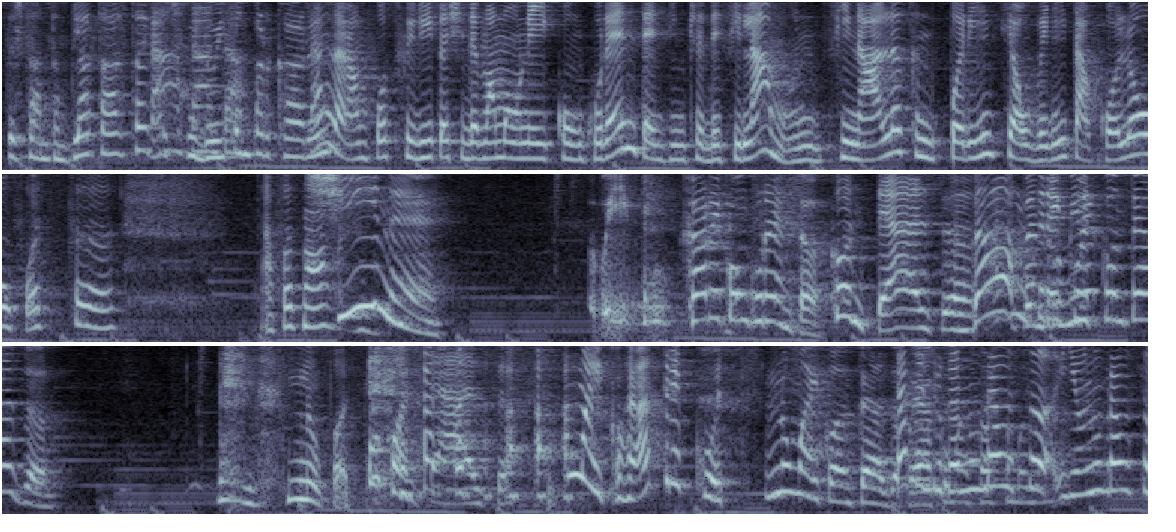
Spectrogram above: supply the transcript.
Deci s-a întâmplat asta? Ai da, fost huiduită da, da. în parcare? Da, dar am fost huiduită și de mama unei concurente în timp ce defilam. În finală, când părinții au venit acolo, au fost... Uh, a fost mama... Cine? Păi, care concurentă? Contează. Da, am pentru trecut... mine contează. nu pot, nu contează. nu mai contează, a trecut. Nu mai contează. Da, păi pentru că nu vreau să, să eu nu vreau să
